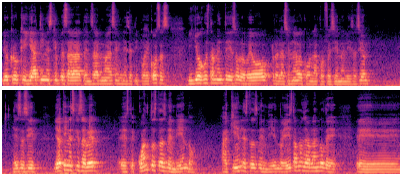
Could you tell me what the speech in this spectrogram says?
yo creo que ya tienes que empezar a pensar más en ese tipo de cosas. Y yo justamente eso lo veo relacionado con la profesionalización. Es decir, ya tienes que saber este, cuánto estás vendiendo, a quién le estás vendiendo. Y ahí estamos ya hablando de eh,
